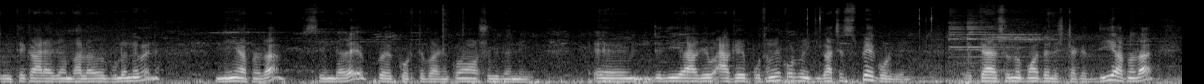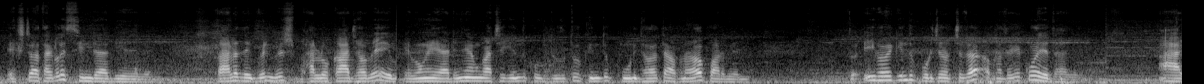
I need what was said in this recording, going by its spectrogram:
দুই থেকে আড়াই গ্রাম ভালোভাবে গুলে নেবেন। নিয়ে আপনারা সিন্ডারে প্রয়োগ করতে পারেন, কোনো অসুবিধা নেই। যদি আগে আগে প্রথমে করবেন, কি গাছে স্প্রে করবেন, ওই তেরো শূন্য পঁয়তাল্লিশটাকে দিয়ে আপনারা এক্সট্রা থাকলে সিন্ডার দিয়ে দেবেন। তাহলে দেখবেন বেশ ভালো কাজ হবে এবং এই অ্যাডিনিয়াম গাছে কিন্তু খুব দ্রুত কিন্তু কুঁড়ি ধরাতে আপনারাও পারবেন। তো এইভাবে কিন্তু পরিচর্যাটা আপনাদেরকে করে যেতে হবে। আর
